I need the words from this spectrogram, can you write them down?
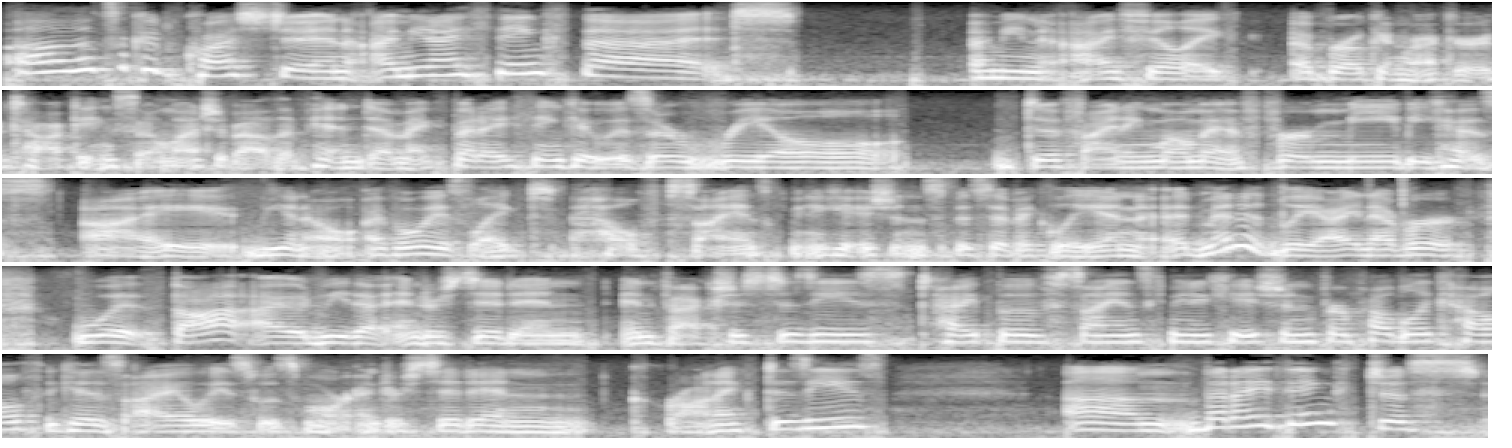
Uh, that's a good question. I mean, I think that, I mean, I feel like a broken record talking so much about the pandemic, but I think it was a real defining moment for me because I, you know, I've always liked health science communication specifically, and admittedly, I never would thought I would be that interested in infectious disease type of science communication for public health because I always was more interested in chronic disease. Um, but I think just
